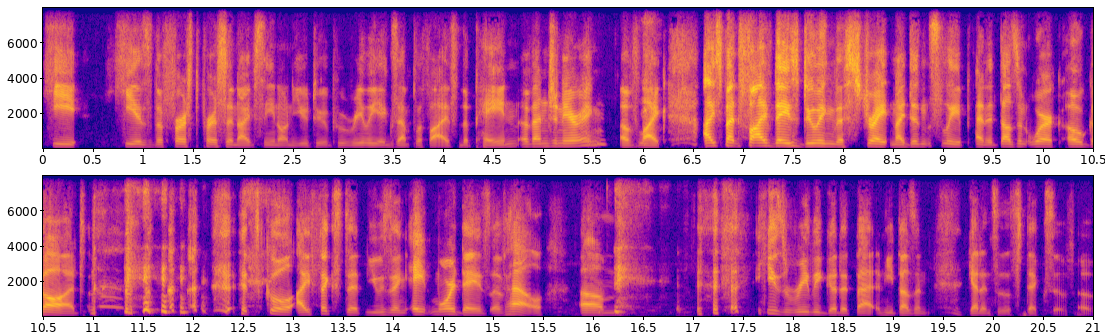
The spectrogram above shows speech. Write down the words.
he he is the first person I've seen on YouTube who really exemplifies the pain of engineering. Of like, I spent five days doing this straight and I didn't sleep and it doesn't work. Oh God. it's cool. I fixed it using eight more days of hell. Um, he's really good at that and he doesn't get into the sticks of, of,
